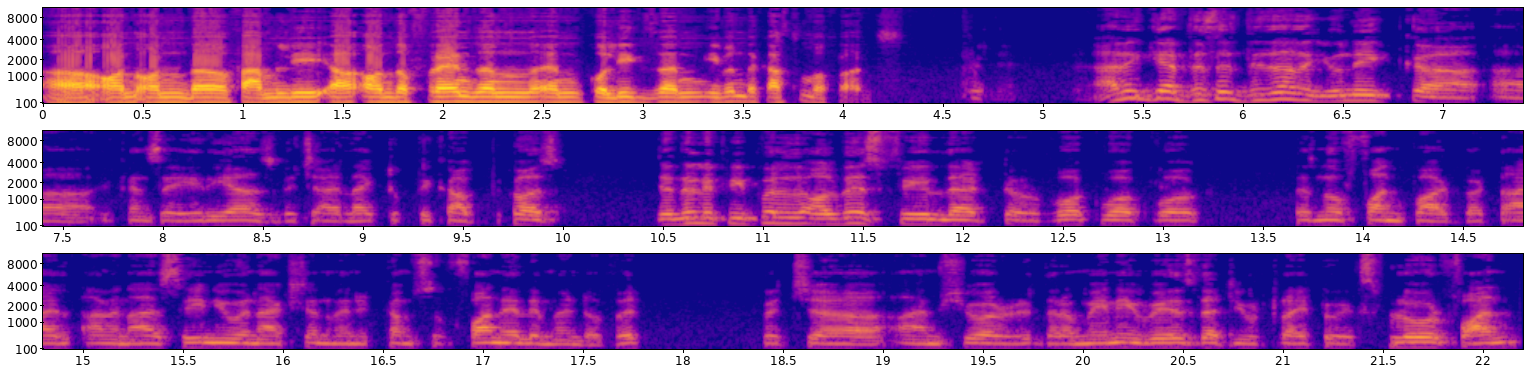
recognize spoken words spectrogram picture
on on the family, on the friends and, and colleagues and even the customer fronts. I think yeah, this is these are the unique uh, uh, you can say areas which I like to pick up because generally people always feel that uh, work, work, work. There's no fun part, but I, I mean I've seen you in action when it comes to fun element of it, which uh, I'm sure there are many ways that you try to explore fun.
